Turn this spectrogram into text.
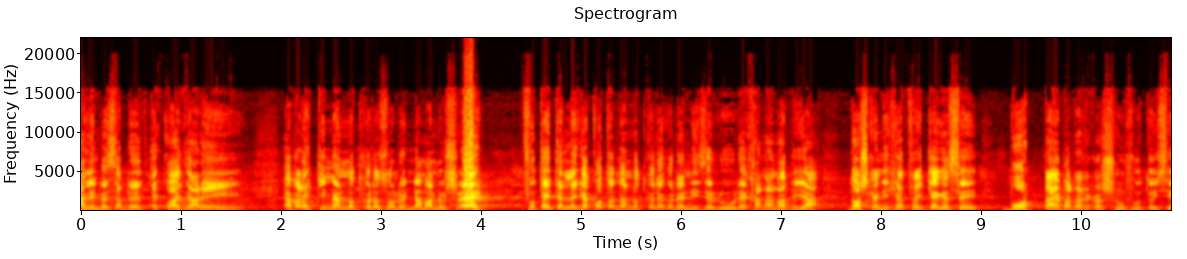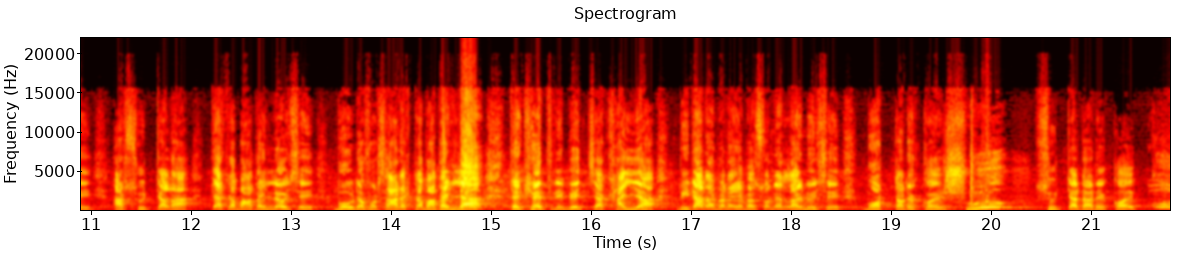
আলিম সাবরে কয় যারে? এবারে কি মেহনত করে চলুন না মানুষ রে? ফুতাইতে লাগা কত মেহনত করে করে নিজের রুড়ে খানা না দিয়া দশখানি খেত রেখে গেছে। বটটা এবার একটা সুফুত হইছে আর সুইটারা তে একটা বাদাইল্লা হইছে। বউটা পড়ছে আরেকটা বাদাইল্লা। তে খেতরি বেচ্চা খাইয়া বিড়াটা বেড়াইয়া বেসনের লাইন হইছে। বটটারে কয় সু সুইটাটারে কয় কু।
